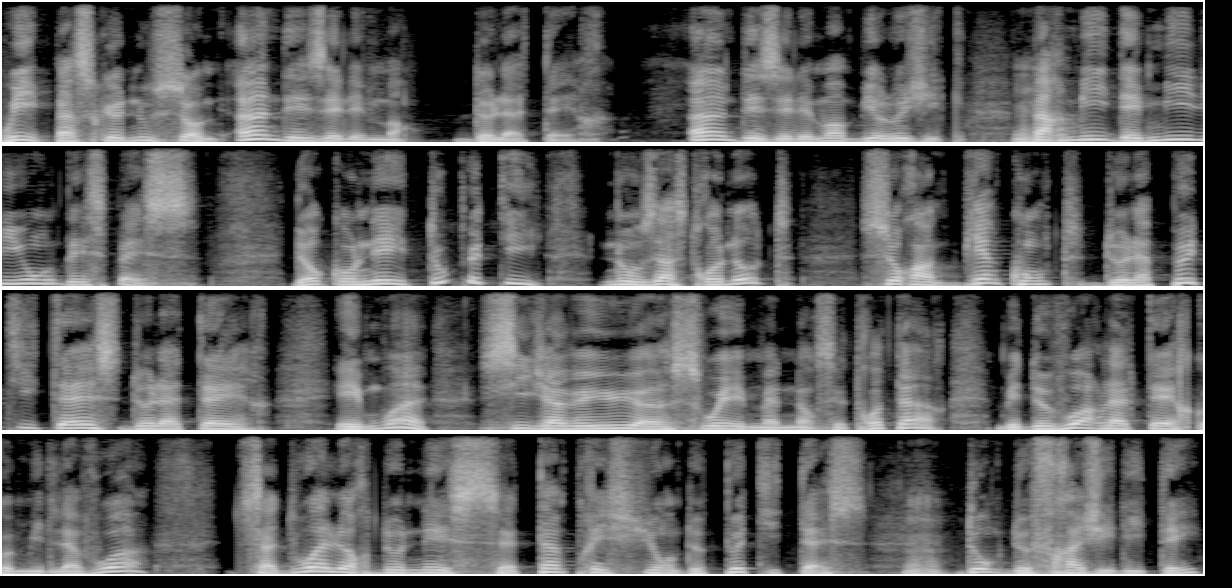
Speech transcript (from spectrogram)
Oui, parce que nous sommes un des éléments de la Terre, un des éléments biologiques, Mhm. parmi des millions d'espèces. Donc on est tout petit. Nos astronautes se rendent bien compte de la petitesse de la Terre. Et moi, si j'avais eu un souhait, maintenant c'est trop tard, mais de voir la Terre comme ils la voient, ça doit leur donner cette impression de petitesse, Mhm. donc de fragilité,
